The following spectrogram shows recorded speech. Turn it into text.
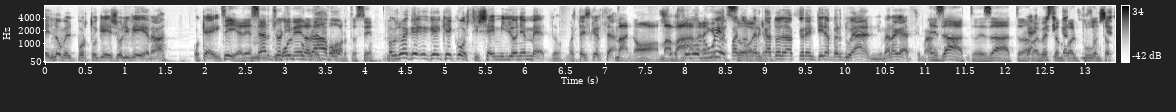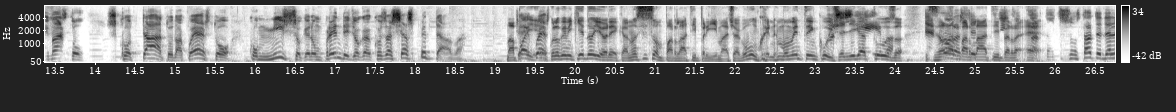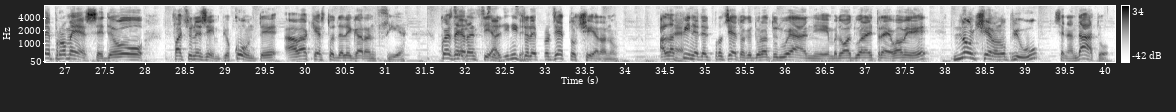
il nome, il portoghese, Olivera ok? Sì, è Sergio Molto bravo. del Porto, sì. Ma mm. che, che, che, costi 6 milioni e mezzo? Ma stai scherzando? Ma no, ma va. Solo lui ha fatto il mercato della Fiorentina per due anni, ma ragazzi, ma... Esatto, esatto, no, eh, ma questo è un po' il punto. È rimasto scottato da questo commisso che non prende i giocatori, cosa si aspettava? Ma cioè, poi questo... quello che mi chiedo io, Reca, non si sono parlati prima, cioè comunque nel momento in cui ma scegli sì, Gattuso ma... si saranno allora, parlati per... Eh. Ci sono state delle promesse, devo... faccio un esempio, Conte aveva chiesto delle garanzie queste sì, garanzie sì, all'inizio sì. del progetto c'erano. Alla eh. fine del progetto, che è durato due anni, ma doveva durare tre, vabbè, non c'erano più, se n'è andato.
